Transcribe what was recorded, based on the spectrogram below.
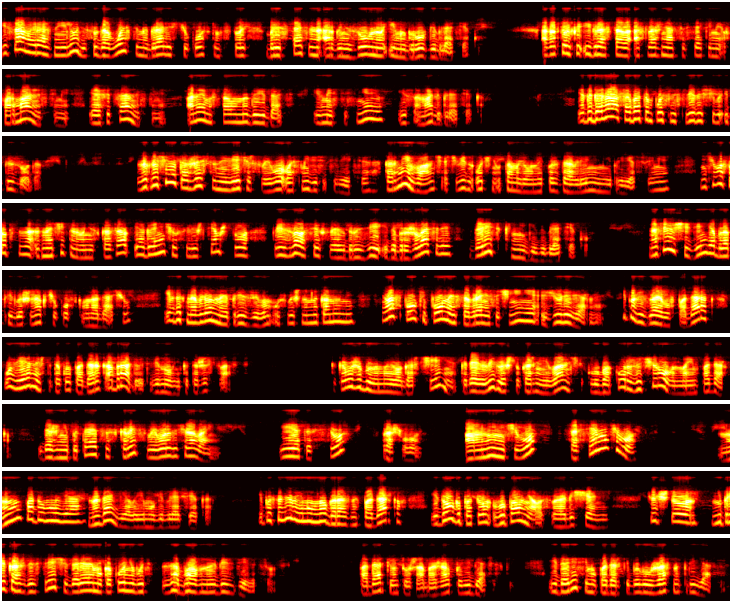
И самые разные люди с удовольствием играли с Чуковским в столь блистательно организованную им игру в библиотеку. А как только игра стала осложняться всякими формальностями и официальностями, она ему стала надоедать, и вместе с нею и сама библиотека. Я догадалась об этом после следующего эпизода. Заключая торжественный вечер своего восьмидесятилетия, Корней Иванович, очевидно очень утомленный поздравлениями и приветствиями, ничего, собственно, значительного не сказал и ограничился лишь тем, что призвал всех своих друзей и доброжелателей дарить книги в библиотеку. На следующий день я была приглашена к Чуковскому на дачу и, вдохновленная призывом, услышанным накануне, сняла с полки полное собрание сочинения Жюля Верна и повезла его в подарок уверенный, что такой подарок обрадует виновника торжества. Каково же было мое огорчение, когда я увидела, что Корней Иванович глубоко разочарован моим подарком и даже не пытается скрыть своего разочарования. «И это все?» — спрашивал он. «А мне ничего? Совсем ничего?» «Ну, — подумал я, — надоела ему библиотека» и посулила ему много разных подарков и долго потом выполняла свое обещание — Чуть что не при каждой встрече даря ему какую-нибудь забавную безделицу. Подарки он тоже обожал по-ребячески, и дарить ему подарки было ужасно приятно.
